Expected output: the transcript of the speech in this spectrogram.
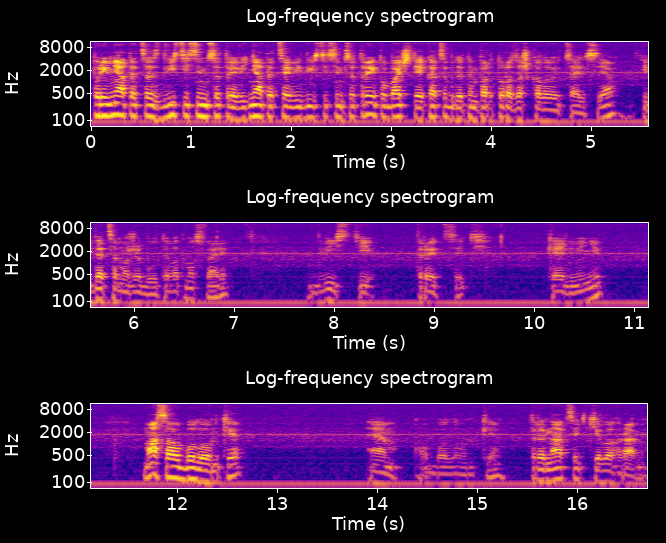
порівняти це з 273, відняти це від 273 і побачите, яка це буде температура за шкалою Цельсія. І де це може бути в атмосфері. 230 кельвінів. Маса оболонки М оболонки 13 кілограмів.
